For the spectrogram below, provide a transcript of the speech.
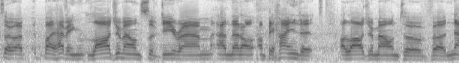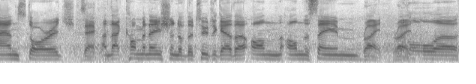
So uh, by having large amounts of DRAM and then on, on behind it, a large amount of uh, NAND storage. Exactly. And that combination of the two together on, on the same right, right. little uh,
